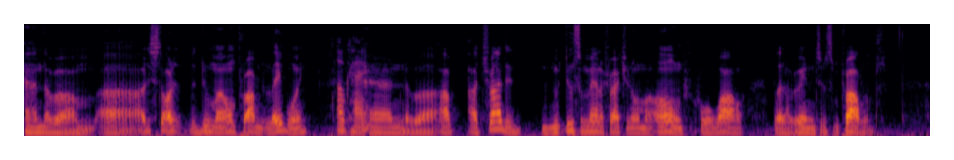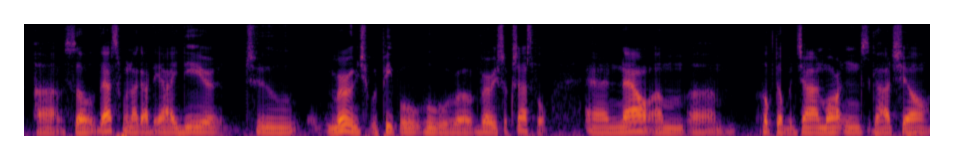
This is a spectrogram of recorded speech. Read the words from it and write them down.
And um, uh, I just started to do my own problem labeling. Okay. And uh, I, I tried to do some manufacturing on my own for a while but I ran into some problems. Uh, so that's when I got the idea to merge with people who were very successful. And now I'm um, hooked up with John Martin's, Godshall,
